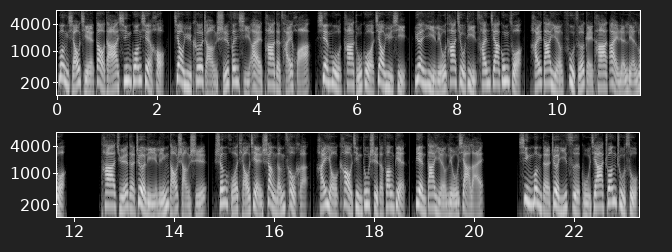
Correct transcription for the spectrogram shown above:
孟小姐到达新光县后，教育科长十分喜爱她的才华，羡慕她读过教育系，愿意留她就地参加工作，还答应负责给她爱人联络。他觉得这里领导赏识，生活条件尚能凑合，还有靠近都市的方便，便答应留下来。姓孟的这一次古家庄住宿，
